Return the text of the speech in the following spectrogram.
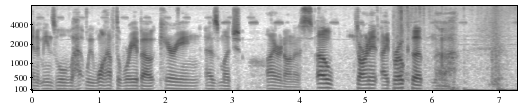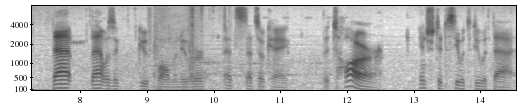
And it means we'll we won't have to worry about carrying as much iron on us. Oh, darn it, I broke the... That, that was a goofball maneuver. That's, that's okay. The tar. Interested to see what to do with that.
